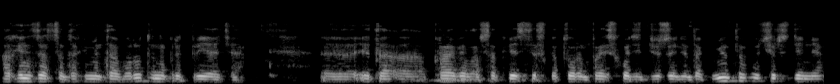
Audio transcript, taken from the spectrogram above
Организация документооборота на предприятии э, это э, правило, в соответствии с которым происходит движение документов в учреждении.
